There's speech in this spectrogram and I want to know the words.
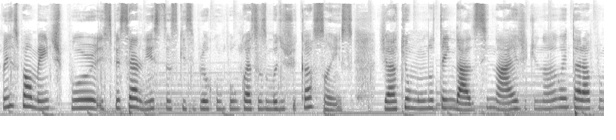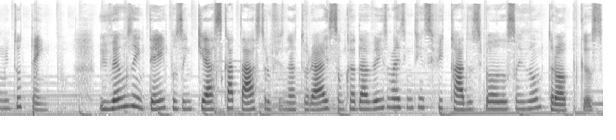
principalmente por especialistas que se preocupam com essas modificações, já que o mundo tem dado sinais de que não aguentará por muito tempo. Vivemos em tempos em que as catástrofes naturais são cada vez mais intensificadas pelas ações antrópicas.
